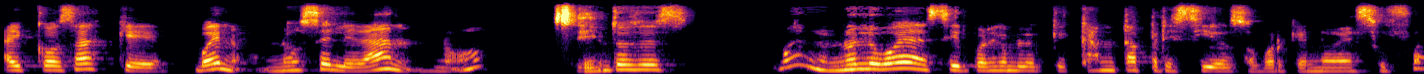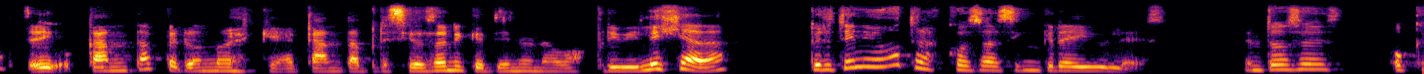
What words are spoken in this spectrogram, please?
hay cosas que, bueno, no se le dan, ¿no? Sí. Entonces, bueno, no le voy a decir, por ejemplo, que canta precioso, porque no es su fuerte. Digo, canta, pero no es que canta precioso ni que tiene una voz privilegiada, pero tiene otras cosas increíbles. Entonces, ok,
